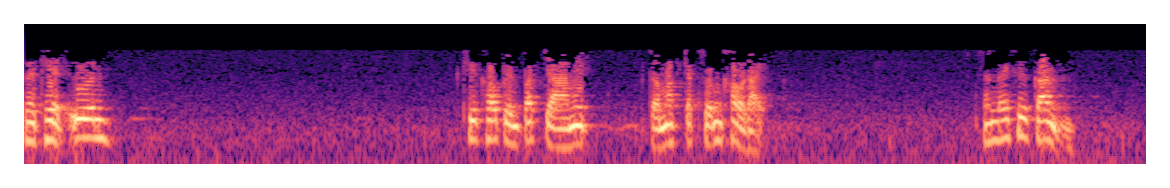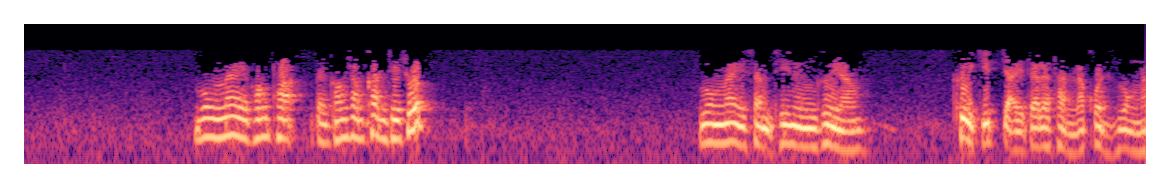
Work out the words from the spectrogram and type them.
ประเทศอื่น ที่เขาเป็นปัจจามิตรก็มักจักสนเข้าได้ฉันได้คือกัน วงในของพระเป็นของสำคัญที่สุด วงในสั้นที่หนึ่งคืออย่างคือจิตใจแต่ละท่านละคนวงใน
